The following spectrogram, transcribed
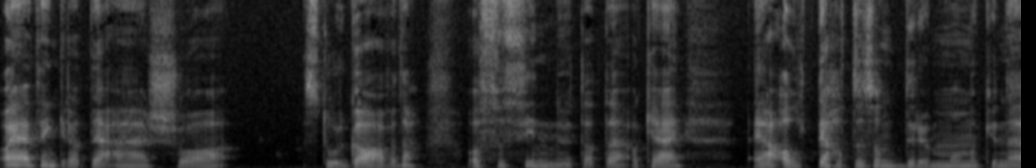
Og jeg tenker at det er så stor gave, da. Å få finne ut at det, OK, jeg har alltid hatt en sånn drøm om å kunne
